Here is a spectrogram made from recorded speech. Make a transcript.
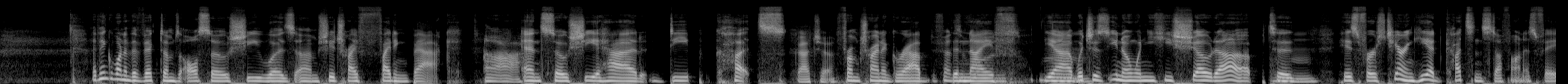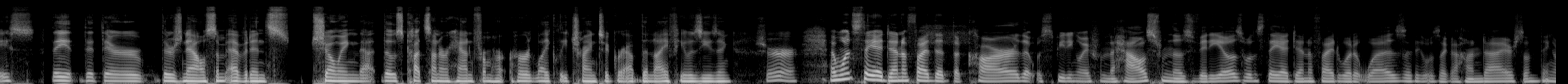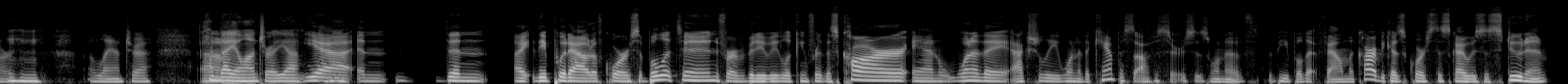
I think one of the victims also she was um, she had tried fighting back, Ah, and so she had deep cuts gotcha. from trying to grab Defensive the knife. Yeah, Mhm. which is you know when he showed up to Mhm. his first hearing, he had cuts and stuff on his face. They that there there's now some evidence showing that those cuts on her hand from her, her likely trying to grab the knife he was using. Sure. And once they identified that the car that was speeding away from the house from those videos, once they identified what it was, I think it was like a Hyundai or something or Mhm. a Lantra. um, Hyundai Elantra, yeah, Yeah, and then I they put out, of course, a bulletin for everybody to be looking for this car. And one of the actually one of the campus officers is one of the people that found the car because, of course, this guy was a student.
